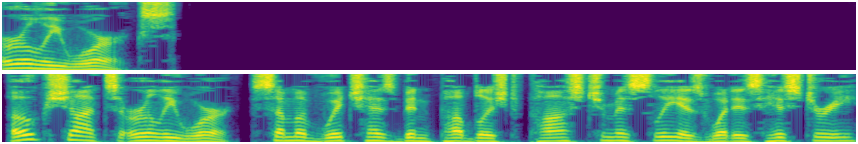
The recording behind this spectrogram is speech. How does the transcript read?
Early works Oakeshott's early work, some of which has been published posthumously as What is History?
